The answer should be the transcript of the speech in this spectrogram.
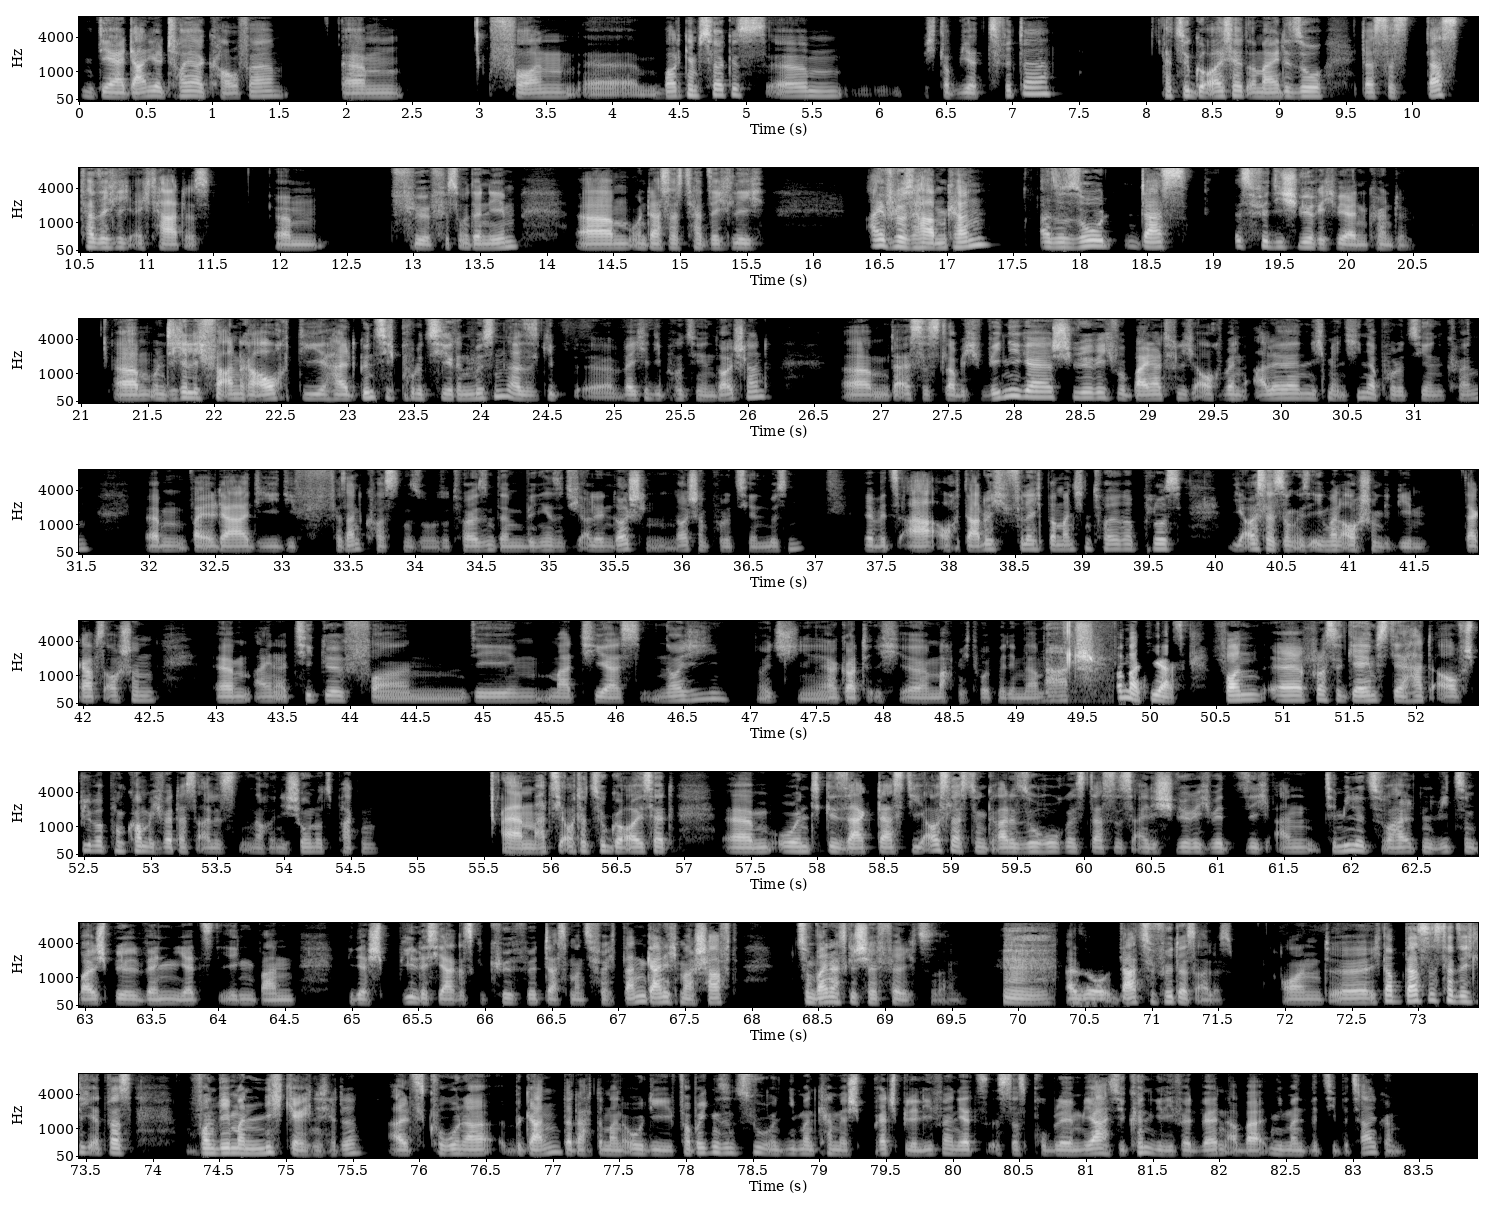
der Daniel Teuerkaufer ähm, von äh, Boardgame Circus, ähm, ich glaube via Twitter, dazu geäußert und meinte so, dass das, das tatsächlich echt hart ist ähm, für, fürs Unternehmen ähm, und dass das tatsächlich Einfluss haben kann. Also so, dass es für die schwierig werden könnte. Ähm, und sicherlich für andere auch, die halt günstig produzieren müssen. Also es gibt äh, welche, die produzieren in Deutschland. Ähm, da ist es, glaube ich, weniger schwierig, wobei natürlich auch, wenn alle nicht mehr in China produzieren können, ähm, weil da die, die Versandkosten so, so teuer sind, dann werden sie natürlich alle in Deutschland, in Deutschland produzieren müssen. Da wird es auch dadurch vielleicht bei manchen teurer, plus die Auslastung ist irgendwann auch schon gegeben. Da gab es auch schon ähm, ein Artikel von dem Matthias Noji. Ja Gott, ich äh, mache mich tot mit dem Namen. Arch. Von Matthias, von äh, Frosted Games, der hat auf spielbar.com, ich werde das alles noch in die Shownotes packen, ähm, hat sich auch dazu geäußert ähm, und gesagt, dass die Auslastung gerade so hoch ist, dass es eigentlich schwierig wird, sich an Termine zu halten, wie zum Beispiel, wenn jetzt irgendwann wieder Spiel des Jahres gekürt wird, dass man es vielleicht dann gar nicht mal schafft, zum Weihnachtsgeschäft fertig zu sein. Hm. Also dazu führt das alles. Und äh, ich glaube, das ist tatsächlich etwas, von dem man nicht gerechnet hätte, als Corona begann. Da dachte man, oh, die Fabriken sind zu und niemand kann mehr Brettspiele liefern. Jetzt ist das Problem, ja, sie können geliefert werden, aber niemand wird sie bezahlen können.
